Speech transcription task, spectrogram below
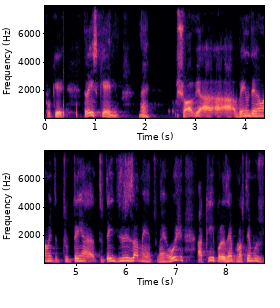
Porque três cânions, né? Chove, a, a, vem um derramamento, tu tem, tu tem deslizamento, né? Hoje, aqui, por exemplo, nós temos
